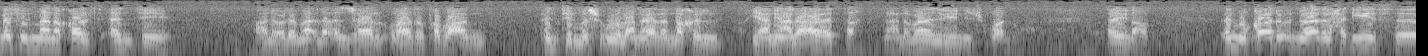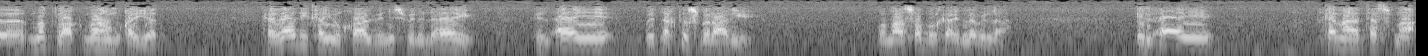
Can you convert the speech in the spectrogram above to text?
مثل ما نقلت أنت عن علماء الأزهر وهذا طبعا أنت المسؤول عن هذا النقل يعني على عهدتك نحن ما ندري إن شو قالوا. أي نعم. أنه قالوا أن هذا الحديث آه، مطلق ما هو مقيد. كذلك يقال بالنسبة للآية. الآية بدك تصبر عليه. وما صبرك إلا بالله. الآية كما تسمع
